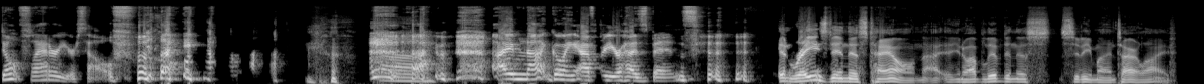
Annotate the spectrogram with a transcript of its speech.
Don't flatter yourself. like, uh. I'm, I'm not going after your husbands. and raised in this town, I, you know, I've lived in this city my entire life.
